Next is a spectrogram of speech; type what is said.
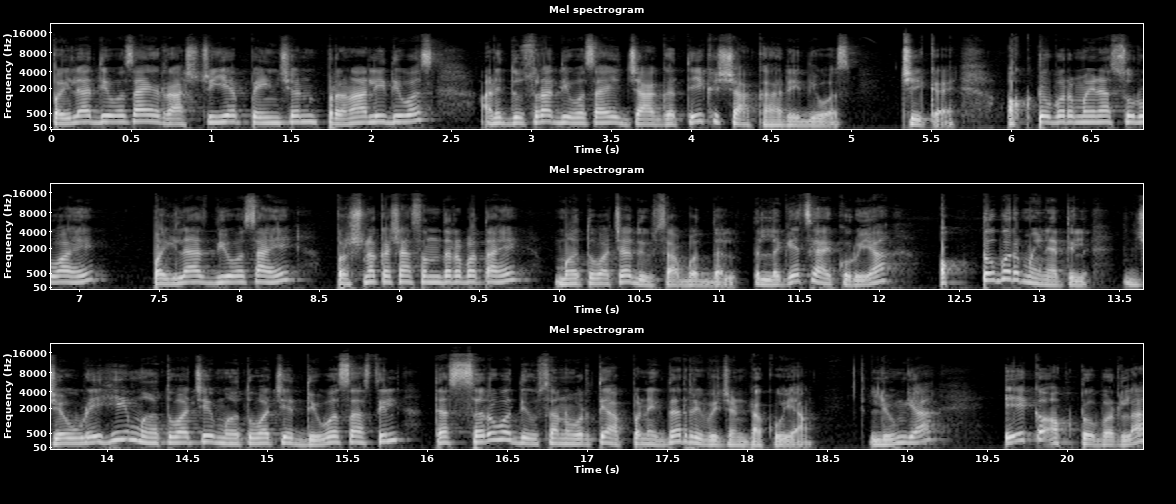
पहिला दिवस आहे राष्ट्रीय पेन्शन प्रणाली दिवस आणि दुसरा दिवस आहे जागतिक शाकाहारी दिवस. ठीक आहे. ऑक्टोबर महिना सुरू आहे. पहिलाच दिवस आहे प्रश्न कशा संदर्भात आहे महत्त्वाच्या दिवसाबद्दल. तर लगेच काय करूया ऑक्टोबर महिन्यातील जेवढेही महत्त्वाचे महत्त्वाचे दिवस असतील त्या सर्व दिवसांवरती आपण एकदा रिव्हिजन टाकूया. लिहून घ्या एक ऑक्टोबरला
